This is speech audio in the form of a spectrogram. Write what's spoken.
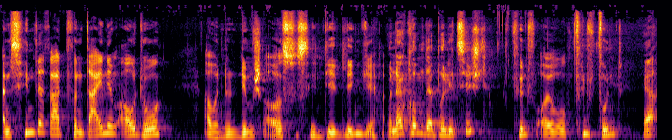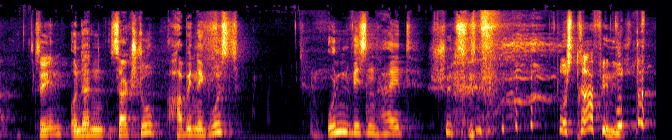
ans Hinterrad von deinem Auto, aber du nimmst aus Versehen die linke Hand. Und dann kommt der Polizist. 5 Euro, 5 Pfund, Ja. 10. Und dann sagst du, habe ich nicht gewusst. Unwissenheit schützt. Pro Strafe nicht.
